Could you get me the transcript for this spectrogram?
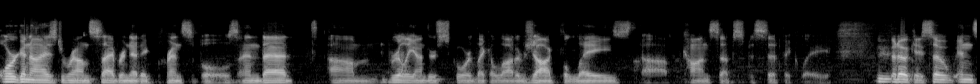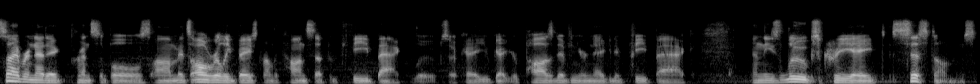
organized around cybernetic principles, and that um, really underscored like a lot of Jacques Vallée's uh, concepts specifically. Mm. But okay, so in cybernetic principles, um, it's all really based on the concept of feedback loops. Okay, you've got your positive and your negative feedback, and these loops create systems.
